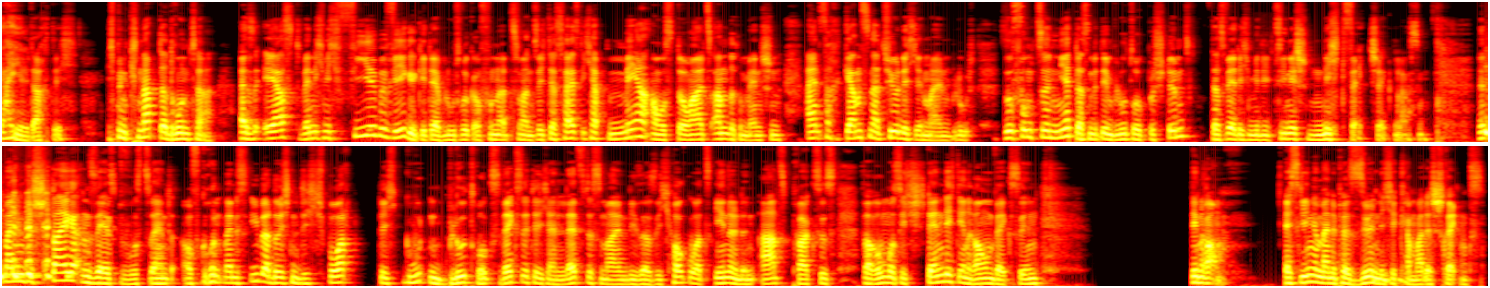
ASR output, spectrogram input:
Geil, dachte ich. Ich bin knapp darunter. Also erst, wenn ich mich viel bewege, geht der Blutdruck auf 120. Das heißt, ich habe mehr Ausdauer als andere Menschen. Einfach ganz natürlich in meinem Blut. So funktioniert das mit dem Blutdruck bestimmt. Das werde ich medizinisch nicht fact-checken lassen. Mit meinem gesteigerten Selbstbewusstsein aufgrund meines überdurchschnittlich sportlich guten Blutdrucks wechselte ich ein letztes Mal in dieser sich Hogwarts ähnelnden Arztpraxis. Warum muss ich ständig den Raum wechseln? Den Raum. Es ging in meine persönliche Kammer des Schreckens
